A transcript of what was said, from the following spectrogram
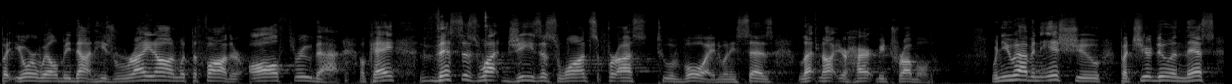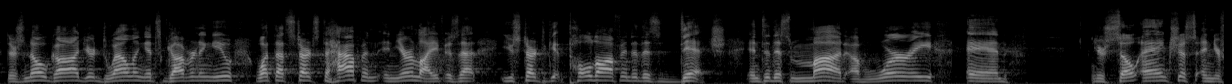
but your will be done. He's right on with the Father all through that, okay? This is what Jesus wants for us to avoid when he says, Let not your heart be troubled. When you have an issue, but you're doing this, there's no God, you're dwelling, it's governing you, what that starts to happen in your life is that you start to get pulled off into this ditch, into this mud of worry, and you're so anxious and you're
